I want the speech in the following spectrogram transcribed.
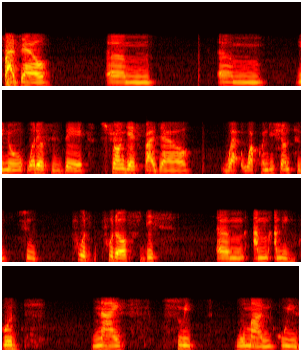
fragile um, um, you know, what else is there? Strong yet fragile. We're, we're conditioned to to put put off this. Um, I'm I'm a good, nice, sweet woman who is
